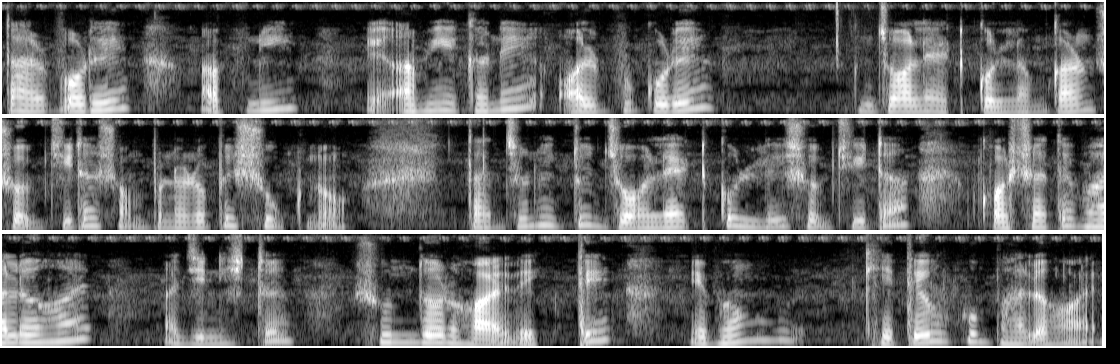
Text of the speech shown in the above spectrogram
তারপরে আপনি, আমি এখানে অল্প করে জল অ্যাড করলাম কারণ সবজিটা সম্পূর্ণরূপে শুকনো। তার জন্য একটু জল অ্যাড করলে সবজিটা কষাতে ভালো হয় আর জিনিসটা সুন্দর হয় দেখতে এবং খেতেও খুব ভালো হয়।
